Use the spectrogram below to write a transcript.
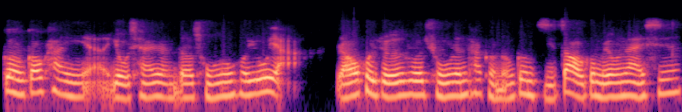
更高看一眼有钱人的从容和优雅，然后会觉得说穷人他可能更急躁、更没有耐心。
